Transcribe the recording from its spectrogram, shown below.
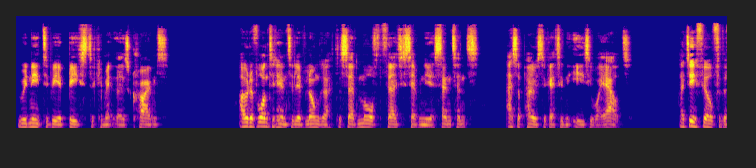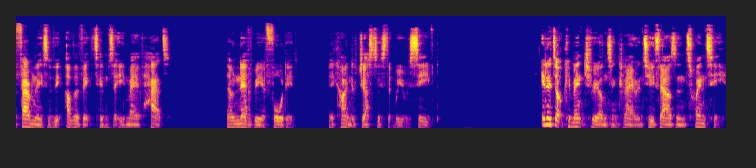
You would need to be a beast to commit those crimes. I would have wanted him to live longer to serve more of the 37 year sentence, as opposed to getting the easy way out. I do feel for the families of the other victims that he may have had. They'll never be afforded the kind of justice that we received. In a documentary on Sinclair in 2020,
